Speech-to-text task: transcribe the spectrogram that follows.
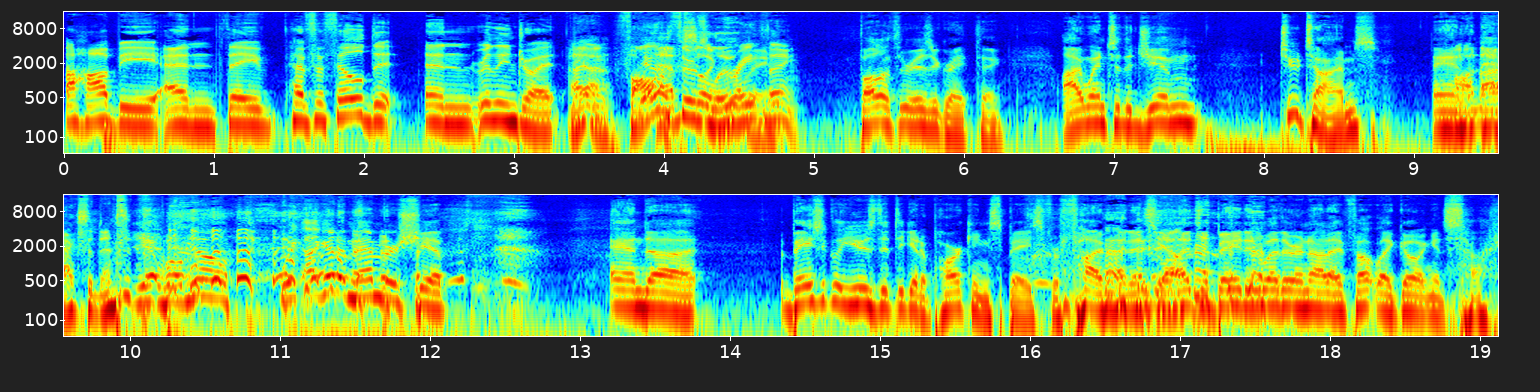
a hobby and they have fulfilled it and really enjoy it. Yeah, don't- follow Yeah, through is a great thing. Follow through is a great thing. I went to the gym two times and On I- accident. Yeah, well, no, I got a membership and uh, basically used it to get a parking space for five minutes while I debated whether or not I felt like going inside.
